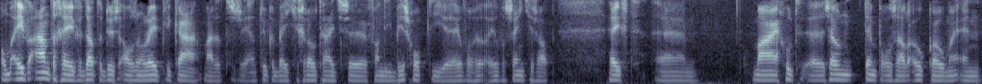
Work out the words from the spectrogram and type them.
om even aan te geven dat er dus al zo'n replica. Maar dat is natuurlijk een beetje grootheids uh, van die bisschop. Die uh, heel, veel, heel, veel centjes had. Heeft. Um, maar goed, zo'n tempel zal er ook komen. En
